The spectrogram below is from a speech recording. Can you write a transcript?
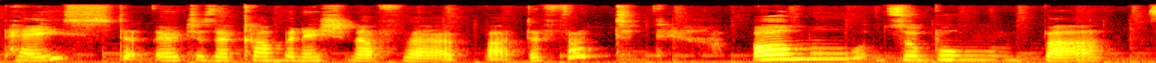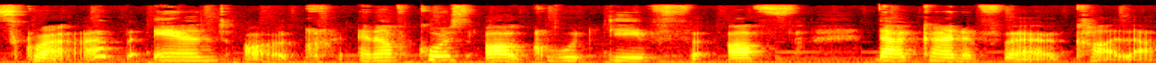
paste, which is a combination of uh, butterfat, omu zubumba scrub, and ochre. And of course, ochre would give off that kind of uh, color.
